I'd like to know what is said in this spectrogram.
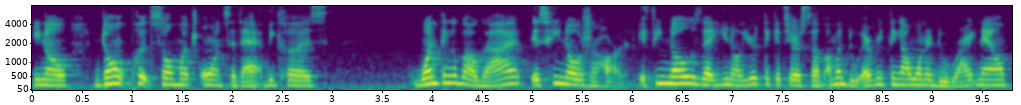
You know, don't put so much onto that because one thing about God is He knows your heart. If He knows that, you know, you're thinking to yourself, I'm going to do everything I want to do right now,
